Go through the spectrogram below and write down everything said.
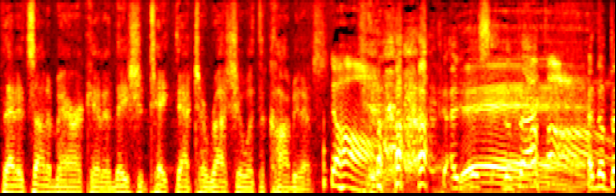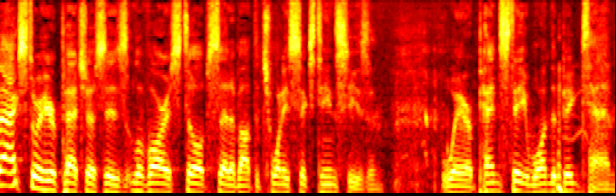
that it's un-American, and they should take that to Russia with the communists. Oh. And this- the back- and the backstory here, Petros, is LeVar is still upset about the 2016 season where Penn State won the Big Ten,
